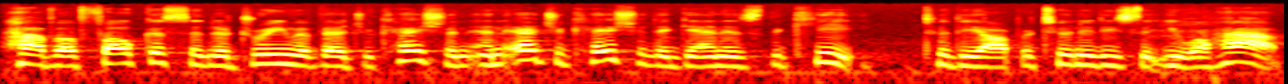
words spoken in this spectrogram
have a focus and a dream of education. And education, again, is the key to the opportunities that you will have.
